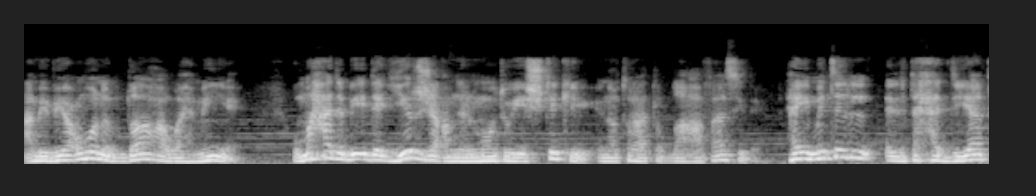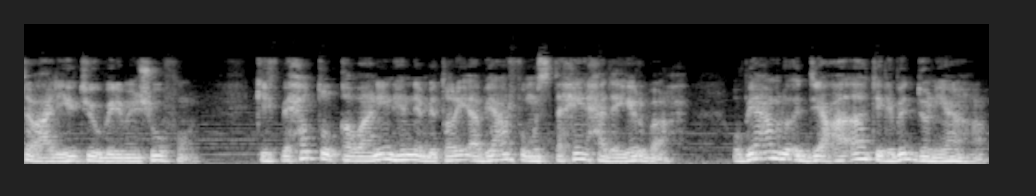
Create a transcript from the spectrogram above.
عم يبيعون بضاعة وهمية وما حدا بيقدر يرجع من الموت ويشتكي إنه طلعت البضاعة فاسدة. هي مثل التحديات تبع اليوتيوب اللي بنشوفهم. كيف بيحطوا القوانين هن بطريقة بيعرفوا مستحيل حدا يربح وبيعملوا ادعاءات اللي بدهم إياها.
